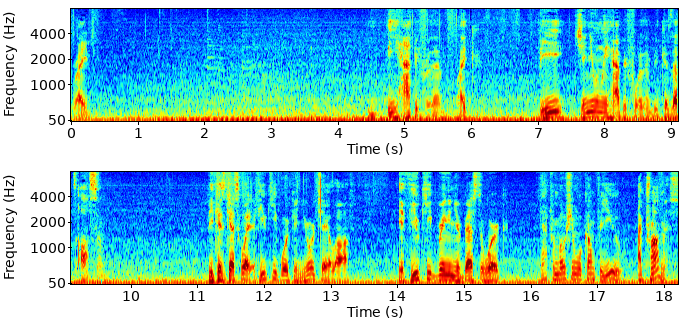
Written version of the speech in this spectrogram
right? Be happy for them. Like, be genuinely happy for them because that's awesome. Because guess what? If you keep working your tail off, if you keep bringing your best to work, that promotion will come for you. I promise.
